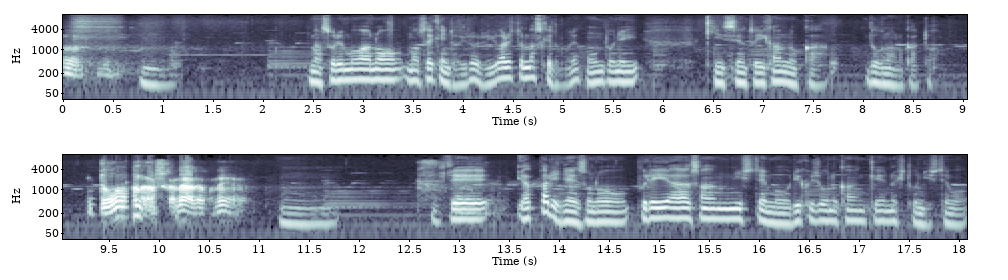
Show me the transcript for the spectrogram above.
うん。うん。まあ、それもあの、まあ、世間ではいろいろ言われてますけどもね、本当に禁止せんといかんのか、どうなのかと。どうなんですかね、でもね。うん。で、やっぱりね、その、プレイヤーさんにしても、陸上の関係の人にしても、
